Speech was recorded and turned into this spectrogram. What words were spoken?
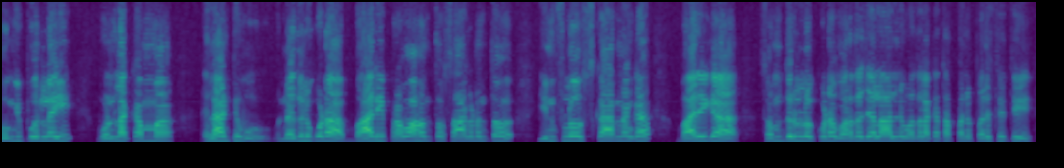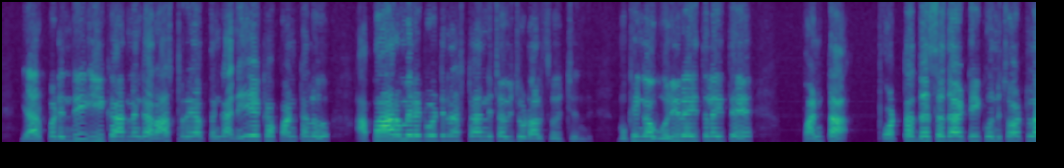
పొంగిపొర్లై గుండ్లకమ్మ ఇలాంటి నదులు కూడా భారీ ప్రవాహంతో సాగడంతో ఇన్ఫ్లోస్ కారణంగా భారీగా సముద్రంలో కూడా వరద జలాలను వదలక తప్పని పరిస్థితి ఏర్పడింది. ఈ కారణంగా రాష్ట్ర వ్యాప్తంగా అనేక పంటలు అపారమైనటువంటి నష్టాన్ని చవి చూడాల్సి వచ్చింది. ముఖ్యంగా వరి రైతులైతే పంట పొట్ట దశ దాటి కొన్ని చోట్ల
